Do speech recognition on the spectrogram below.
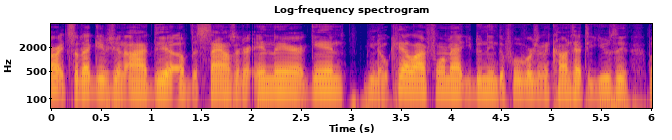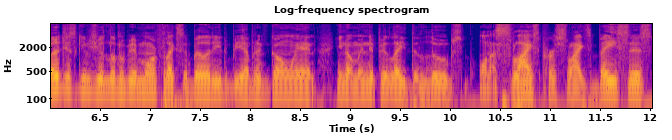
All right, so that gives you an idea of the sounds that are in there. Again, you know, KLI format, you do need the full version of Kontakt to use it, but it just gives you a little bit more flexibility to be able to go in, you know, manipulate the loops on a slice per slice basis,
